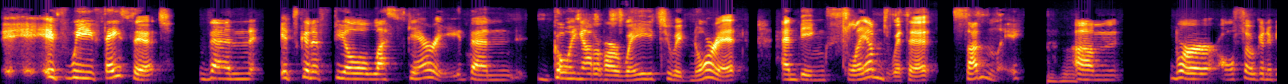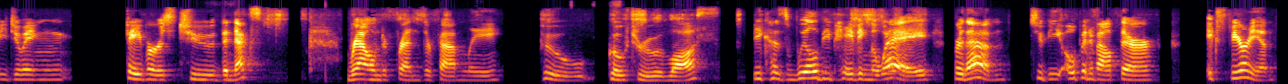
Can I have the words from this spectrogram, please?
if we face it, then it's going to feel less scary than going out of our way to ignore it and being slammed with it suddenly. Mm-hmm. Um, we're also going to be doing favors to the next round of friends or family who go through loss because we'll be paving the way for them to be open about their experience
